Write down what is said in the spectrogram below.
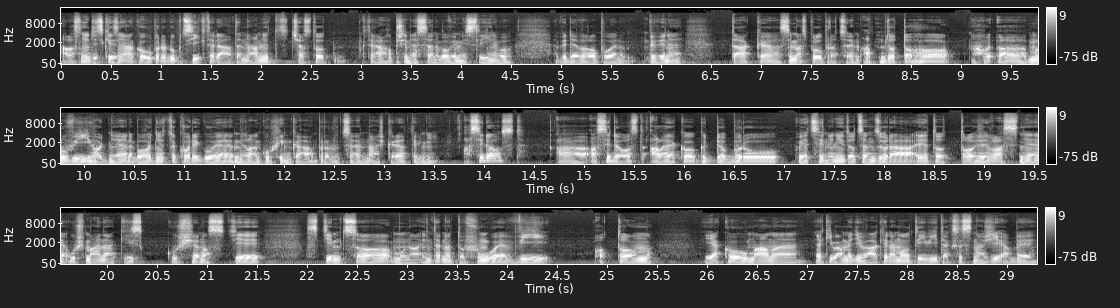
a vlastně vždycky s nějakou produkcí, která ten námět často, která ho přinese nebo vymyslí nebo vydevelopuje, vyvine, tak eh, s nima spolupracujeme. A do toho ho, uh, mluví hodně, nebo hodně to koriguje Milan Kuchinka, producent náš kreativní. Asi dost. A, asi dost, ale jako k dobru věci. Není to cenzura, je to to, že vlastně už má nějaký zkušenosti s tím, co mu na internetu funguje, ví o tom, jakou máme, jaký máme diváky na MOL TV, tak se snaží, aby,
